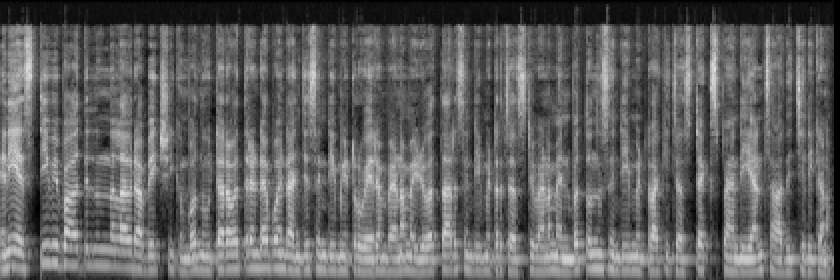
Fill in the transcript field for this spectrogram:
ഇനി എസ് ടി വിഭാഗത്തിൽ നിന്നുള്ളവർ അപേക്ഷിക്കുമ്പോൾ നൂറ്ററുപത്തിരണ്ട് പോയിന്റ് അഞ്ച് സെന്റിമീറ്റർ ഉയരം വേണം എഴുപത്താറ് സെന്റിമീറ്റർ ചെസ്റ്റ് വേണം എൺപത്തൊന്ന് സെന്റിമീറ്റർ ആക്കി ചെസ്റ്റ് എക്സ്പാൻഡ് ചെയ്യാൻ സാധിച്ചിരിക്കണം.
